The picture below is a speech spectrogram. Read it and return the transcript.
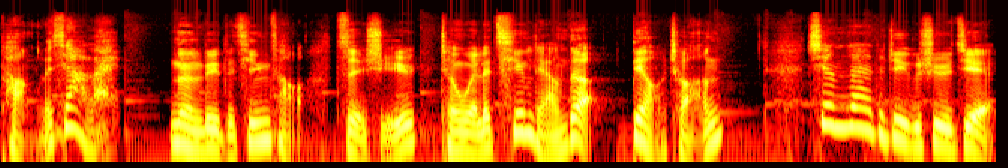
躺了下来。嫩绿的青草此时成为了清凉的吊床。现在的这个世界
